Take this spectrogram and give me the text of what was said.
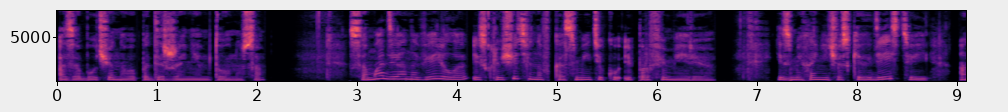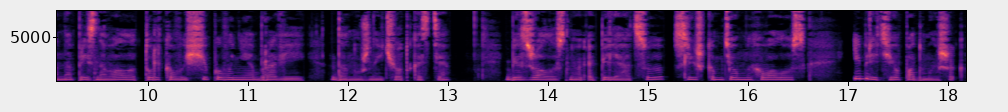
озабоченного поддержанием тонуса. Сама Диана верила исключительно в косметику и парфюмерию. Из механических действий она признавала только выщипывание бровей до нужной четкости, безжалостную эпиляцию слишком темных волос и бритье подмышек.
